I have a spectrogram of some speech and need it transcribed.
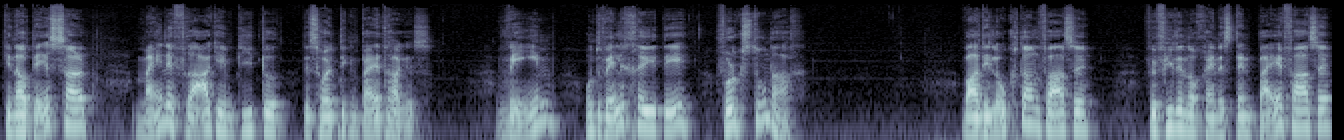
Genau deshalb meine Frage im Titel des heutigen Beitrages. Wem und welcher Idee folgst du nach? War die Lockdown-Phase für viele noch eine Stand-by-Phase,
